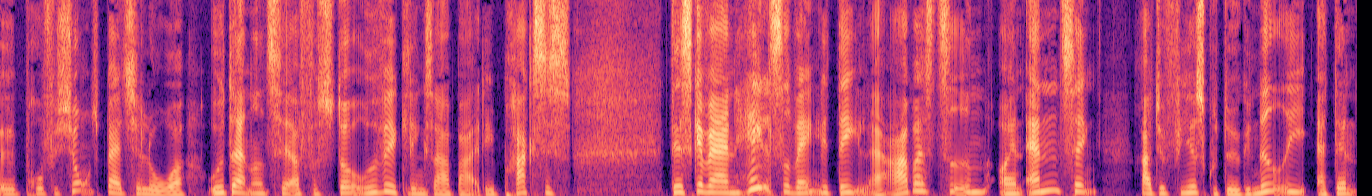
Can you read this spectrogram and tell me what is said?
øh, professionsbachelorer uddannet til at forstå udviklingsarbejde i praksis? Det skal være en helt sædvanlig del af arbejdstiden, og en anden ting, Radio 4 skulle dykke ned i, er den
